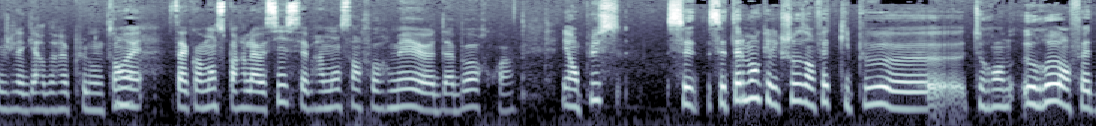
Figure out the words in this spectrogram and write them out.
ou je les garderais plus longtemps. Ouais. Ça commence par là aussi, c'est vraiment s'informer euh, d'abord. quoi. Et en plus, c'est tellement quelque chose en fait qui peut euh, te rendre heureux en fait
